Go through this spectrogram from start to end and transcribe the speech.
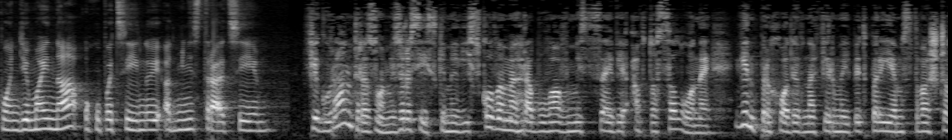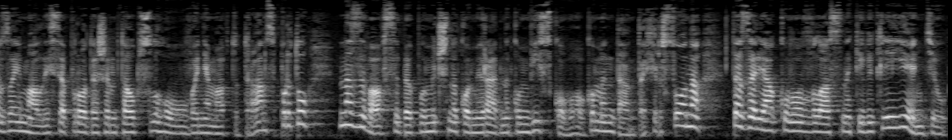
фонді майна окупаційної адміністрації. Фігурант разом із російськими військовими грабував місцеві автосалони. Він приходив на фірми і підприємства, що займалися продажем та обслуговуванням автотранспорту, називав себе помічником і радником військового коменданта Херсона та залякував власників і клієнтів.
